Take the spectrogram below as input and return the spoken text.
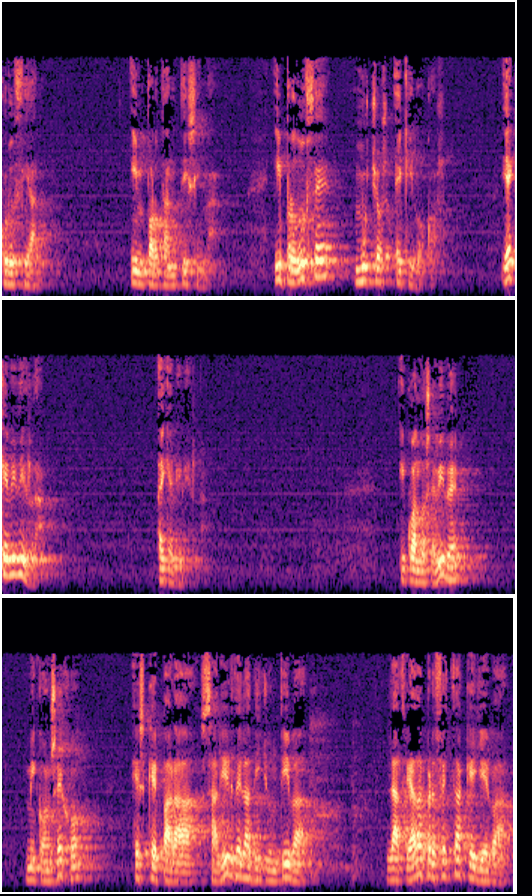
crucial, importantísima, y produce muchos equívocos. Y hay que vivirla, hay que vivirla. Y cuando se vive, mi consejo es que para salir de la disyuntiva, la triada perfecta que lleva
